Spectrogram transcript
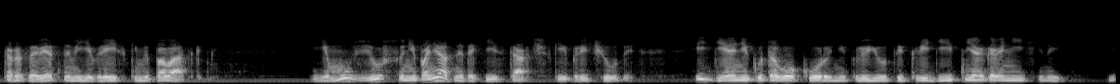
старозаветными еврейскими повадками. Ему, Зюсу, непонятны такие старческие причуды. И денег у того куры не клюют, и кредит неограниченный, и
